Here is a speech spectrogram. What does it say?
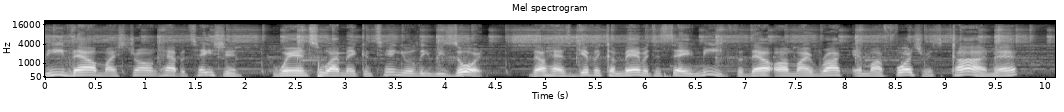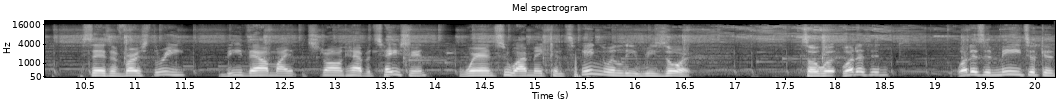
Be thou my strong habitation, whereunto I may continually resort. Thou hast given commandment to save me, for thou art my rock and my fortress. Con, man. It says in verse 3 Be thou my strong habitation, whereunto I may continually resort. So what, what does it what does it mean to con,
